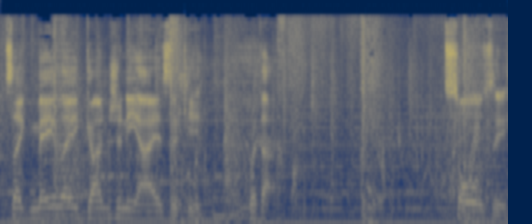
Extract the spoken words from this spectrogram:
It's like melee Isaac-y with a Soulsy.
